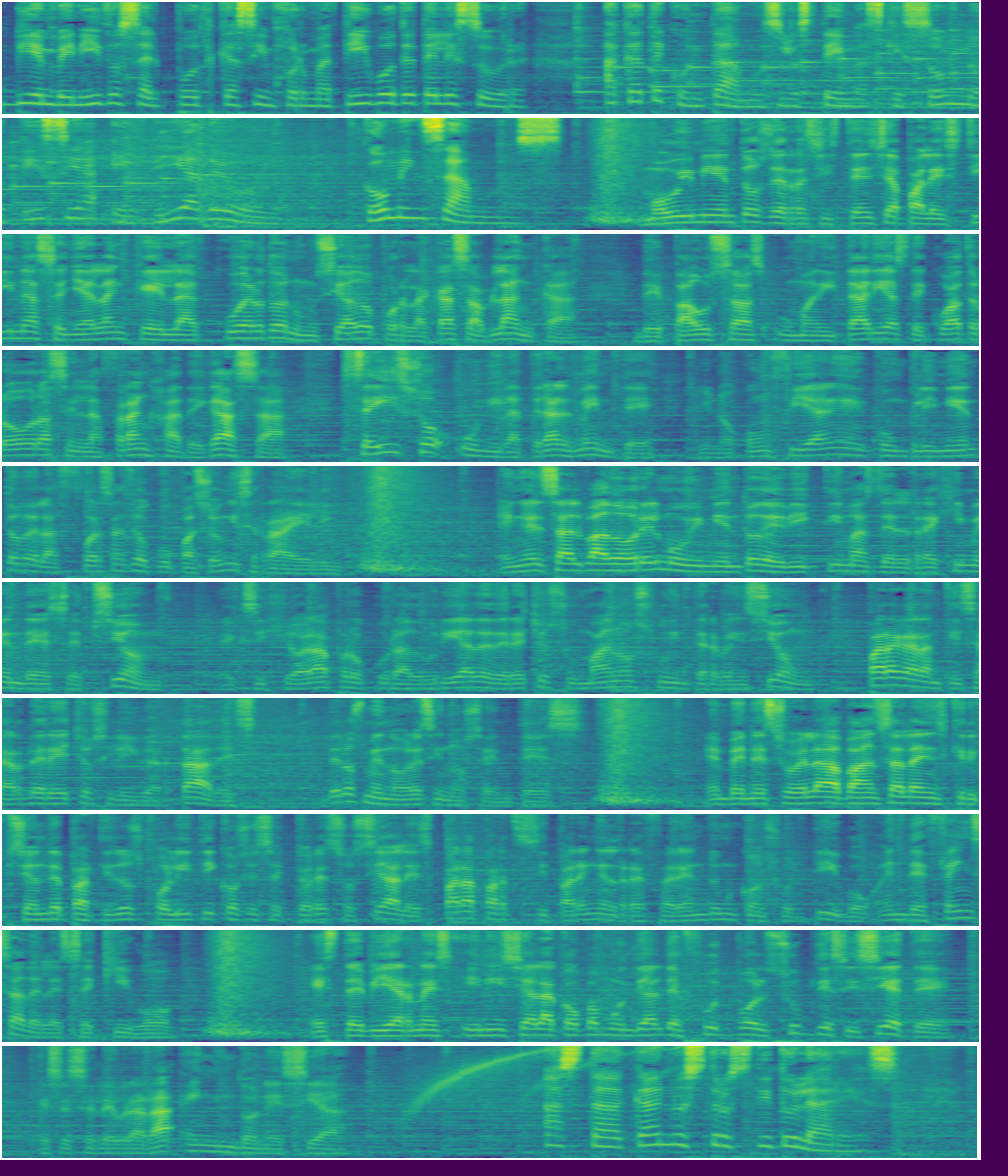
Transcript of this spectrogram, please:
Bienvenidos al podcast informativo de Telesur. Acá te contamos los temas que son noticia el día de hoy. Comenzamos. Movimientos de resistencia palestina señalan que el acuerdo anunciado por la Casa Blanca de pausas humanitarias de cuatro horas en la franja de Gaza se hizo unilateralmente y no confían en el cumplimiento de las fuerzas de ocupación israelí. En El Salvador, el movimiento de víctimas del régimen de excepción exigió a la Procuraduría de Derechos Humanos su intervención para garantizar derechos y libertades de los menores inocentes. En Venezuela avanza la inscripción de partidos políticos y sectores sociales para participar en el referéndum consultivo en defensa del Esequibo. Este viernes inicia la Copa Mundial de Fútbol Sub-17, que se celebrará en Indonesia. Hasta acá nuestros titulares.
